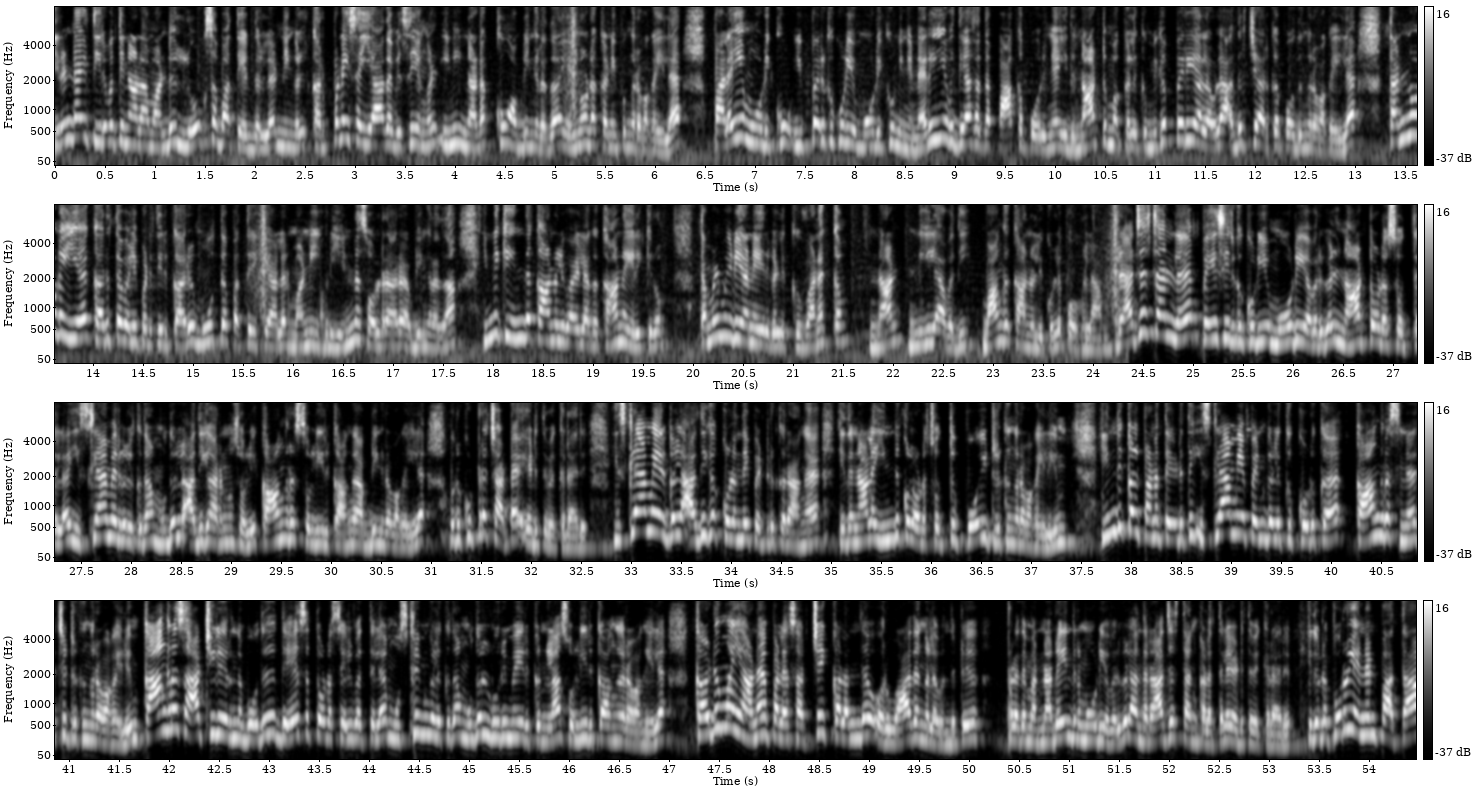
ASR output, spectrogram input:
இரண்டாயிரத்தி இருபத்தி நாலாம் ஆண்டு லோக்சபா தேர்தலில் நீங்கள் கற்பனை செய்யாத விஷயங்கள் இனி நடக்கும் அப்படிங்கிறத என்னோட கணிப்புங்கிற வகையில் பழைய மோடிக்கும் இப்போ இருக்கக்கூடிய மோடிக்கும் நீங்கள் நிறைய வித்தியாசத்தை பார்க்க போறீங்க. இது நாட்டு மக்களுக்கு மிகப்பெரிய அளவில் அதிர்ச்சியாக இருக்க போகுதுங்கிற வகையில் தன்னுடைய கருத்தை வெளிப்படுத்தியிருக்காரு மூத்த பத்திரிகையாளர் மணி. அவர் என்ன சொல்றாரு அப்படிங்கிறதா இன்னைக்கு இந்த காணொலி வாயிலாக காண இருக்கிறோம். தமிழ் மீடியா நேயர்களுக்கு வணக்கம். நான் நீலாவதி. வாங்க காணொலிக்குள்ள போகலாம். ராஜஸ்தான்ல பேசியிருக்கக்கூடிய மோடி அவர்கள் நாட்டோட சொத்துல இஸ்லாமியர்களுக்கு தான் முதல் அதிகாரம்னு சொல்லி காங்கிரஸ் சொல்லியிருக்காங்க அப்படிங்கிற வகையில் ஒரு குற்றச்சாட்டை எடுத்து வைக்கிறாரு. இஸ்லாமியர்கள் அதிக குழந்தை பெற்றிருக்கிறாங்க. இதனால இந்துக்களோட சொத்து போயிட்டு இருக்குங்கிற வகையிலையும் இந்துக்கள் பணத்தை எடுத்து இஸ்லாமிய பெண்களுக்கு கொடுக்க காங்கிரஸ் நினைச்சிட்டு இருக்குங்கிற வகையிலும் காங்கிரஸ் ஆட்சியில் இருந்தபோது தேசத்தோட செல்வத்தில் முஸ்லிம்களுக்கு தான் முதல் உரிமை இருக்குன்னுலாம் சொல்லியிருக்காங்கிற வகையில கடுமையான பல சர்ச்சை கலந்த ஒரு வாதங்களை வந்துட்டு பிரதமர் நரேந்திர மோடி அவர்கள் அந்த ராஜஸ்தான் களத்தில் எடுத்து வைக்கிறாரு. இதோட பொருள் என்னன்னு பார்த்தா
